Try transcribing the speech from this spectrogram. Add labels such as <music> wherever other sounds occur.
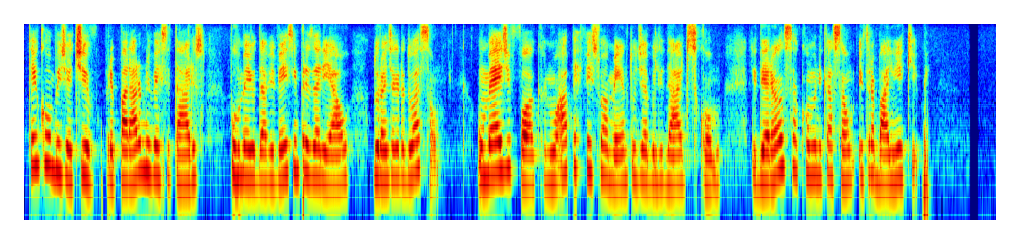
Tem como objetivo preparar universitários por meio da vivência empresarial durante a graduação. O MEG foca no aperfeiçoamento de habilidades como liderança, comunicação e trabalho em equipe.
